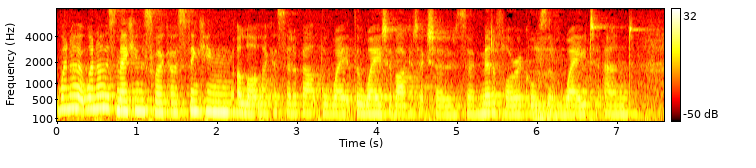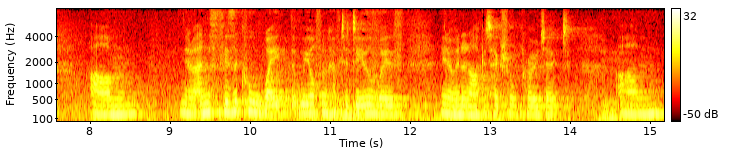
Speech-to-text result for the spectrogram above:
when I when I was making this work, I was thinking a lot, like I said, about the weight the weight of architecture, so metaphorical mm. sort of weight, and um, you know, and the physical weight that we often have to deal with, you know, in an architectural project. Mm. Um,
